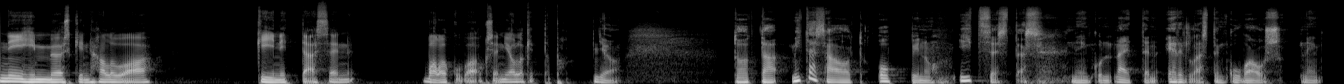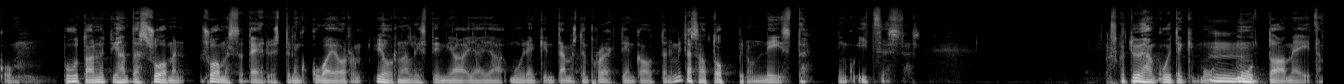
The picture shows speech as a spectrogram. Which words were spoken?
niihin myöskin haluaa kiinnittää sen valokuvauksen jollakin tapaa. Joo. Tota, mitä sä oot oppinut itsestäsi niin kuin näiden erilaisten kuvaus, niin kuin, puhutaan nyt ihan tässä Suomen, Suomessa tehdyistä niin kuvajournalistin ja, ja, ja muidenkin tämmöisten projektien kautta, niin mitä sä oot oppinut niistä niin kuin itsestäsi? Koska työhän kuitenkin mu- mm. muuttaa meitä.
